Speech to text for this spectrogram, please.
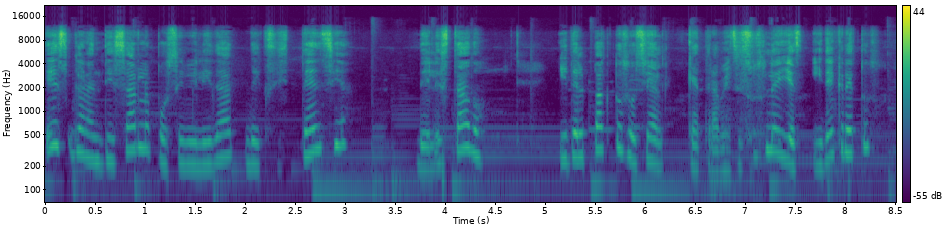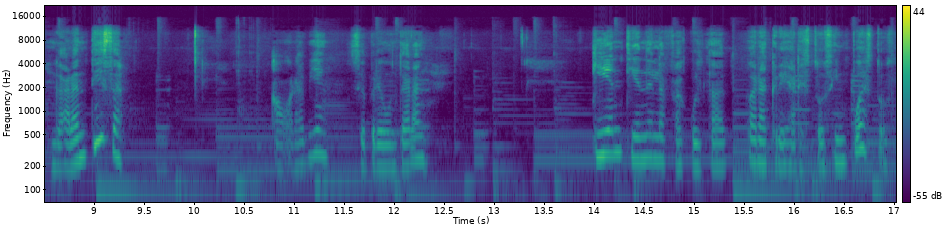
Es garantizar la posibilidad de existencia del Estado y del pacto social que a través de sus leyes y decretos garantiza. Ahora bien, se preguntarán, ¿quién tiene la facultad para crear estos impuestos?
